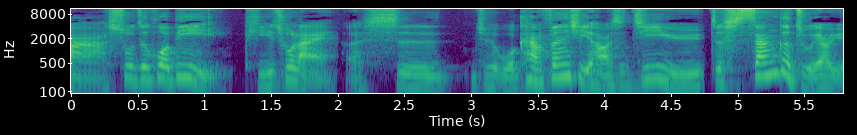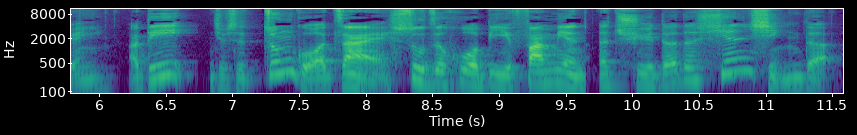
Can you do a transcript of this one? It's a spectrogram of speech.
把数字货币提出来，呃，是就是我看分析哈，是基于这三个主要原因啊。第一就是中国在数字货币方面呃取得的先行的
